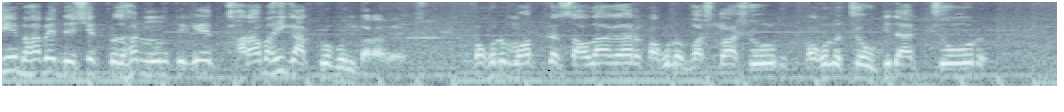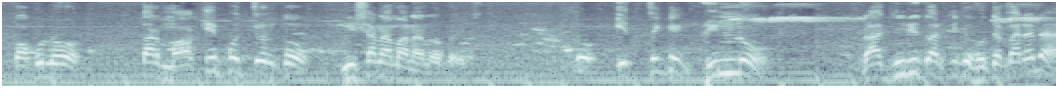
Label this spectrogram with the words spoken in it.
যেভাবে দেশের প্রধানমন্ত্রীকে ধারাবাহিক আক্রমণ করা হয়েছে, কখনো মদকা সওদাগার, কখনো বসমাসুর কখনো চৌকিদার চোর, কখনো তার মাকে পর্যন্ত নিশানা বানানো হয়েছে। তো এর থেকে ঘৃণ্য রাজনীতি তো আর কিছু হতে পারে না।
